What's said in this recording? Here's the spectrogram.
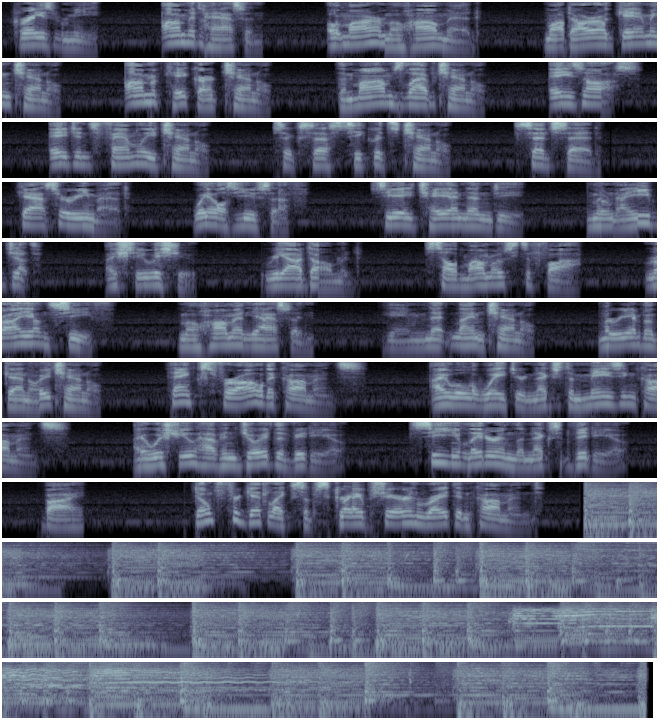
Graze Me. Ahmed Hassan. Omar Mohammed. Madara Gaming Channel. Ahmed Kakart Channel. The Mom's Lab Channel. Azos. Agents Family Channel. Success Secrets Channel. Said Said. Gasser. Wales Youssef. CHANND. Munaib Jut. Ishu Ishu. Riyad Ahmed. Salma Mustafa. Ryan Sif. Mohammed Yassin. GameNet 9 channel. Maria Boganoy channel. Thanks for all the comments. I will await your next amazing comments. I wish you have enjoyed the video. See you later in the next video. Bye. Don't forget like subscribe share and write and comment.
